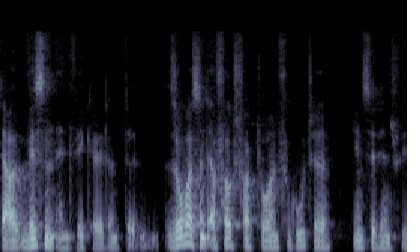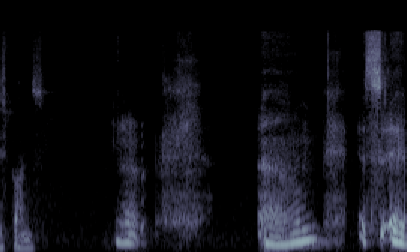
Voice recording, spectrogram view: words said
da Wissen entwickelt. Und äh, sowas sind Erfolgsfaktoren für gute Incident Response. Ja. Ähm, es, äh,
